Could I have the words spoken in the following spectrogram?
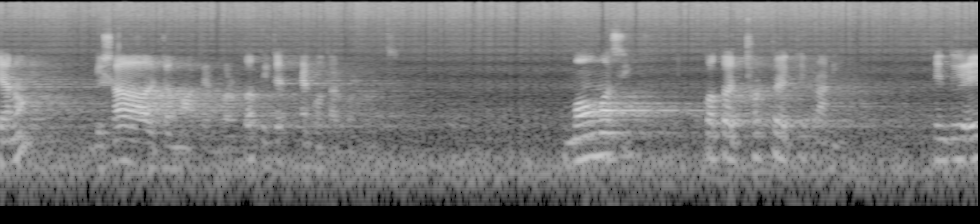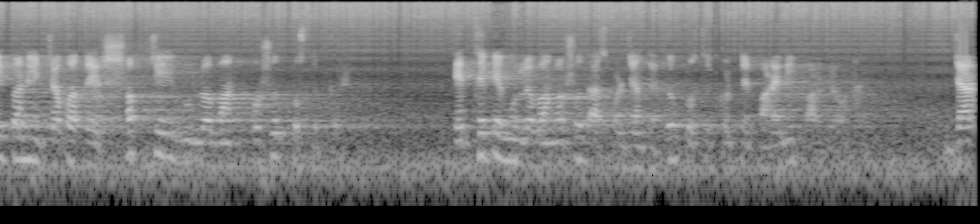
কেন? বিশাল জমাতের বরকত এটা একতার বরকত। মৌমাছি, কত ছোট্ট একটি প্রাণী। কিন্তু এই প্রাণীর জগতের সবচেয়ে মূল্যবান ওষুধ প্রস্তুত করে। এর থেকে মূল্যবান ওষুধ আজ পর্যন্ত কেউ প্রস্তুত করতে পারেনি, পারবেও না। যার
